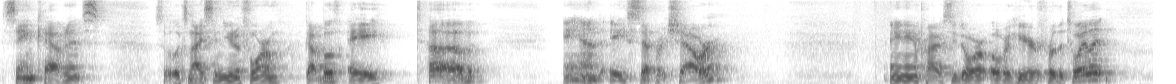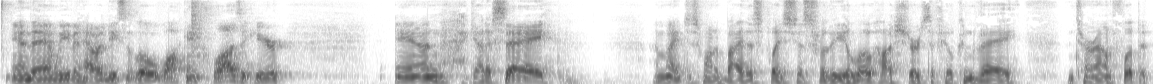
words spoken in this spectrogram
Same cabinets. So it looks nice and uniform. Got both a tub and a separate shower. And privacy door over here for the toilet. And then we even have a decent little walk-in closet here. And I gotta say, I might just want to buy this place just for the Aloha shirts if he'll convey and turn around and flip it.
